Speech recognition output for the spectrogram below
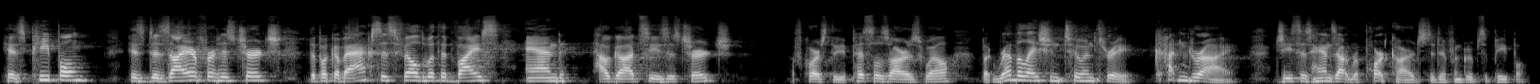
his people, his desire for his church. The book of Acts is filled with advice and how God sees his church. Of course, the epistles are as well. But Revelation 2 and 3, cut and dry. Jesus hands out report cards to different groups of people.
